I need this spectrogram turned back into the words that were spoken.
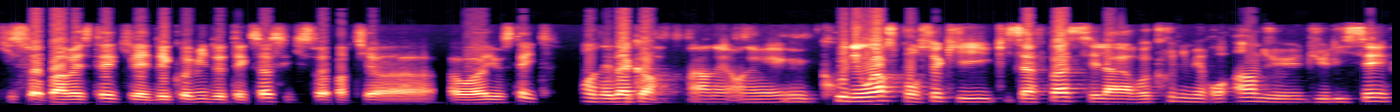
Qu'il soit pas resté, qu'il ait décommis de Texas et qu'il soit parti à, à, Ohio State. On est d'accord. On est, on pour ceux qui ne savent pas, c'est la recrue numéro 1 du, du lycée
